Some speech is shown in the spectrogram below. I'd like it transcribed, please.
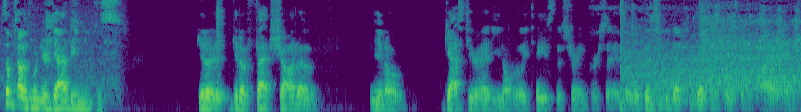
sometimes when you're dabbing, you just get a get a fat shot of, you know, gas to your head. You don't really taste the strain per se, but with this, you can definitely definitely taste the papaya in it.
